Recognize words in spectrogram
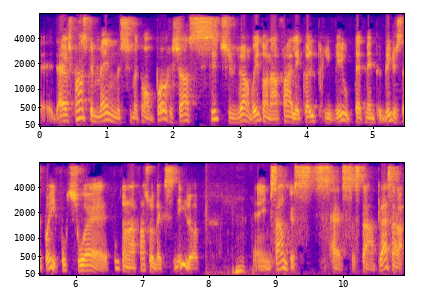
euh, D'ailleurs, je pense que même, si je me trompe pas, Richard, si tu veux envoyer ton enfant à l'école privée ou peut-être même publique, je sais pas, il faut que tu sois, il faut que ton enfant soit vacciné. Là. Euh, Il me semble que ça, ça, c'est en place. Alors,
